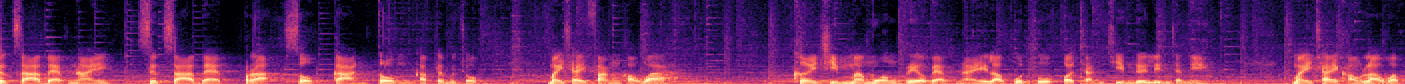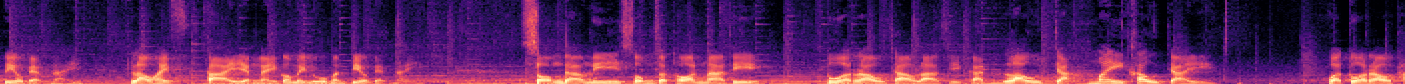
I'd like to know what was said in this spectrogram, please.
ศึกษาแบบไหน ศึกษาแบบประสบการณ์ตรงครับท่านผู้ชม ไม่ใช่ฟังเขาว่า เคยชิมมะม่วงเปรี้ยวแบบไหน เราพูดถูกเพราะฉันชิมด้วยลิ้นฉันเอง ไม่ใช่เขาเล่าว่าเปรี้ยวแบบไหน เล่าให้ตายยังไงก็ไม่รู้ว่ามันเปรี้ยวแบบไหน สองดาวนี้ส่งสะท้อนมาที่ตัวเราชาวราศีกัน เราจะไม่เข้าใจ ว่าตัวเราท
